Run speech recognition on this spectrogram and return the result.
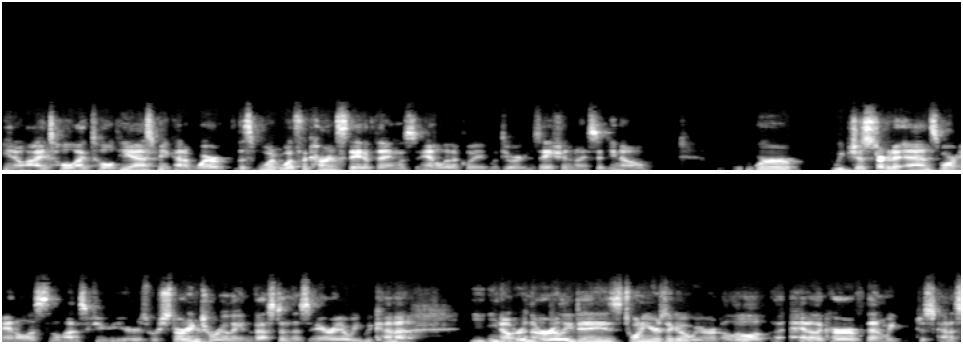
you know, I told, I told, he asked me kind of where this, what, what's the current state of things analytically with the organization? And I said, you know, we're, we just started to add some more analysts in the last few years. We're starting to really invest in this area. We, we kind of, you know, in the early days, 20 years ago, we were a little ahead of the curve. Then we just kind of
